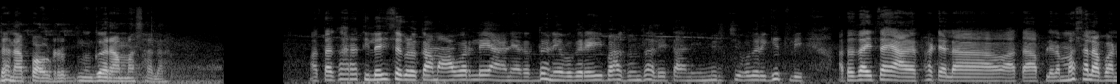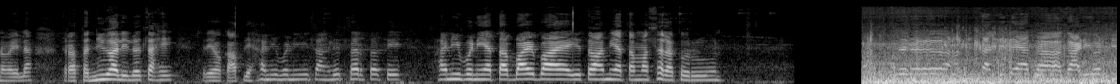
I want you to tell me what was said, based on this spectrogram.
धना पावडर गरम मसाला. आता घरातीलही सगळं काम आवरले आणि आता धने वगैरेही भाजून झालेत आणि मिरची वगैरे घेतली. आता जायचं आहे आळ्या फाट्याला आता आपल्याला मसाला बनवायला. तर आता निघालेलंच आहे. तर हे आपले हनीबणी चांगले चालतात ते. हनीबणी आता बाय बाय येतो आम्ही आता मसाला करून. तर आम्ही चाललेलं आहे आता गाडीवरती.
